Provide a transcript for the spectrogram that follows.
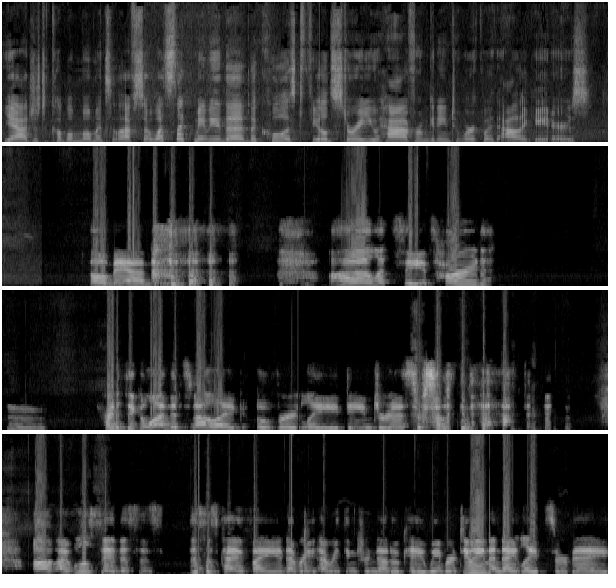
yeah, just a couple moments left. So, what's like maybe the the coolest field story you have from getting to work with alligators? Oh man. uh, let's see. It's hard. Hmm try to think of one that's not like overtly dangerous or something that happened. um, I will say this is this is kind of funny, and every everything turned out okay. We were doing a nightlight survey.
